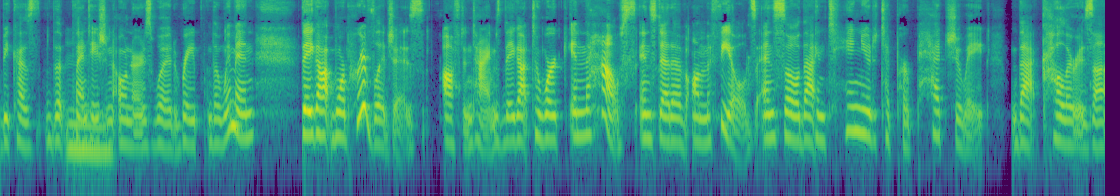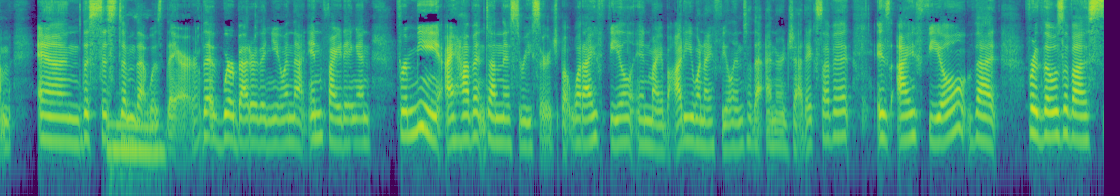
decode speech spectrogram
because the mm. plantation owners would rape the women, they got more privileges oftentimes. They got to work in the house instead of on the fields. And so that continued to perpetuate that colorism and the system that was there that we're better than you and that infighting. And for me, I haven't done this research, but what I feel in my body when I feel into the energetics of it is I feel that for those of us,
